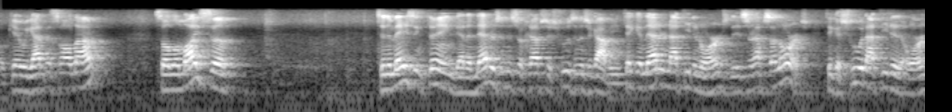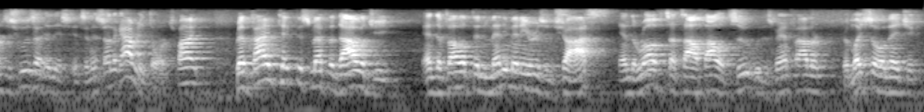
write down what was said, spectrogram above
Okay, we got this all down? So Lamaisa, it's an amazing thing that a netter's in Isra Chefsa, shvu's in Isra Gavra. You take a netter not to eat an orange, the Isra Chefsa an orange. Take a shvu not to eat an orange, the shvu's a, it's an Isra on the Gavra, eat orange. Fine. Reb Chaim take this methodology and developed in many, many years in Shas, and the Rav Tzatzal followed suit with his grandfather, Reb Moshe Soloveitchik,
